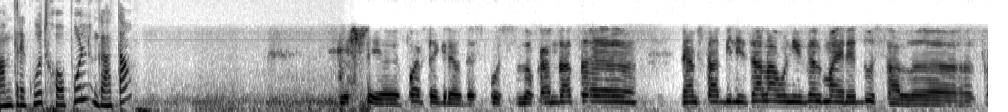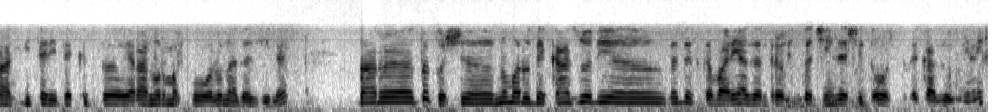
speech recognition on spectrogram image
am trecut hopul? Gata? Știu, e foarte greu de spus. Deocamdată ne-am stabilizat la un nivel mai redus al uh, transmiterii decât uh, era în urmă cu o lună de zile. Dar, uh, totuși, uh, numărul de cazuri, uh, vedeți că variază între 150 și 200 de cazuri zilnic.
